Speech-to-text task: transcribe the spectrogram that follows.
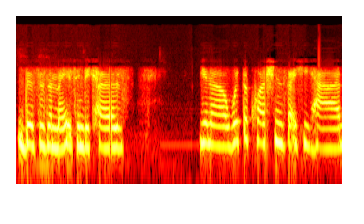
this is amazing because, you know, with the questions that he had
